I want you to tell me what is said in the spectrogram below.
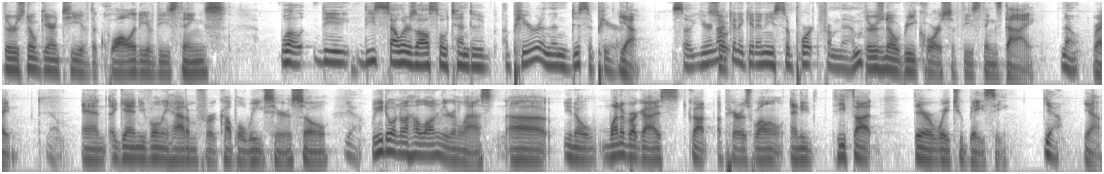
there's no guarantee of the quality of these things. well, the these sellers also tend to appear and then disappear. Yeah, So you're So- not going to get any support from them. there's no recourse if these things die, No. right? No. And again, you've only had them for a couple of weeks here, so Yeah. we don't know how long they're going to last. Uh, you know, one of our guys got a pair as well, and he he thought they were way too bassy. Yeah. Yeah.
